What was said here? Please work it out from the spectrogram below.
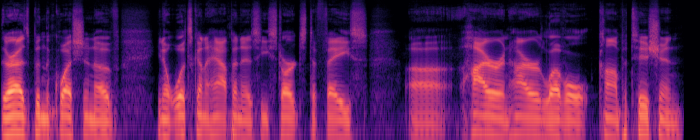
there has been the question of, you know, what's going to happen as he starts to face uh, higher and higher level competition.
